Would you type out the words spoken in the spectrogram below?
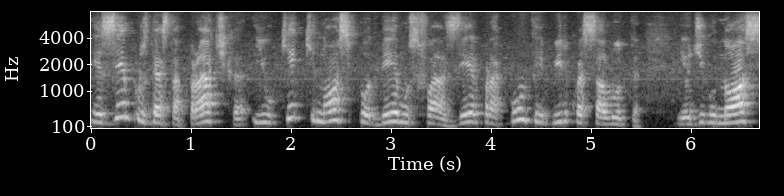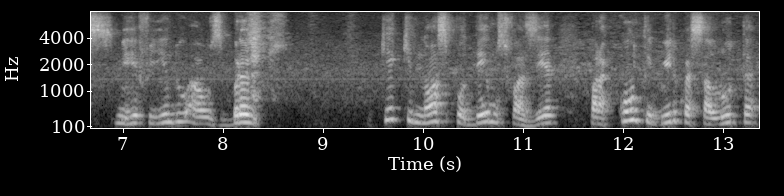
Exemplos desta prática e o que, que nós podemos fazer para contribuir com essa luta? E eu digo nós, me referindo aos brancos, o que, que nós podemos fazer para contribuir com essa luta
